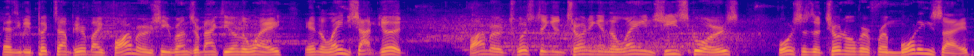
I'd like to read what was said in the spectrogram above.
As to be picked up here by Farmer. She runs her back the other way. In the lane, shot good. Farmer twisting and turning in the lane. She scores. Forces a turnover from Morningside.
